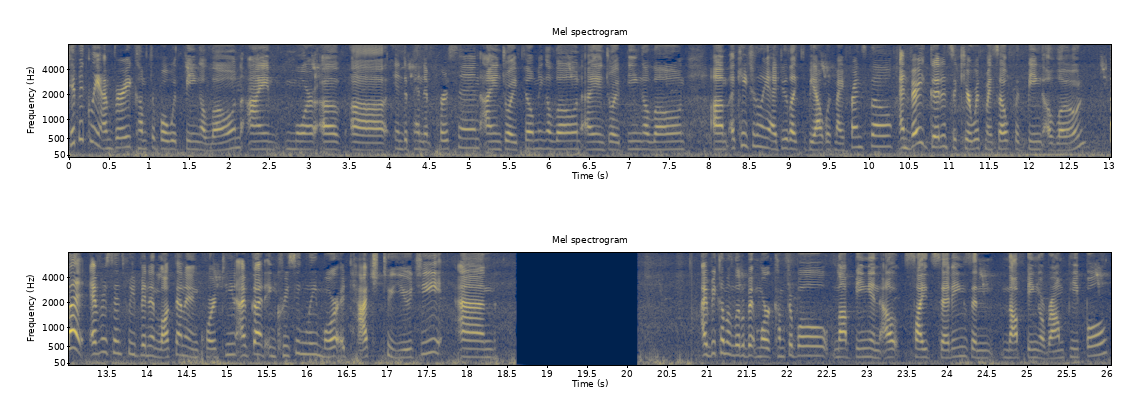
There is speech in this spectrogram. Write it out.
Typically I'm very comfortable with being alone. I'm more of an independent person. I enjoy filming alone. I enjoy being alone. Um, occasionally I do like to be out with my friends though. I'm very good and secure with myself with being alone. But ever since we've been in lockdown and in quarantine, I've got increasingly more attached to Yuji and I've become a little bit more comfortable not being in outside settings and not being around people.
